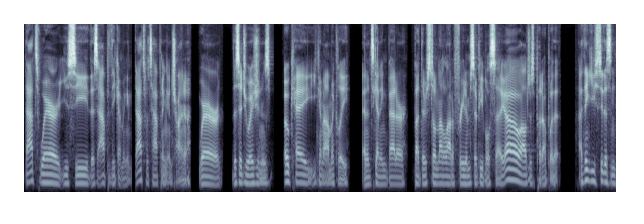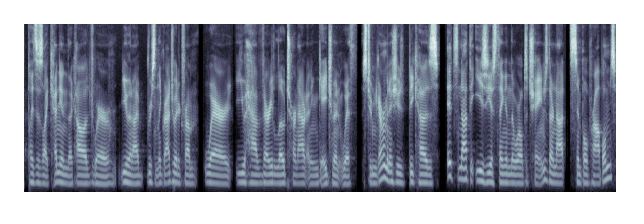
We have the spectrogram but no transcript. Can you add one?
that's where you see this apathy coming in. That's what's happening in China, where the situation is okay economically and it's getting better, but there's still not a lot of freedom. So people say, oh, I'll just put up with it. I think you see this in places like Kenyon, the college where you and I recently graduated from, where you have very low turnout and engagement with student government issues because it's not the easiest thing in the world to change. They're not simple problems,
